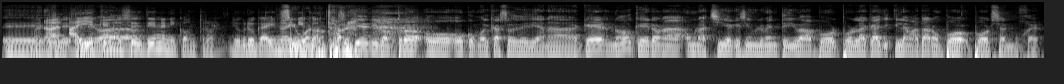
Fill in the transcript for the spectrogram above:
eh, bueno, ahí es que no se tiene ni control. Yo creo que ahí no hay ni control. No se tiene ni control. O, como el caso de Diana Kerr, ¿no? Que era una, chica que simplemente iba por, la calle y la mataron por, ser mujer.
